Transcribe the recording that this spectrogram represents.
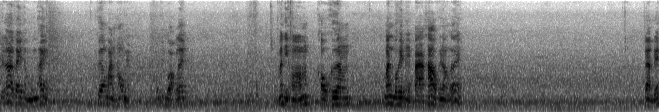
เวลาใส่สมุนไพรเครื่องมันเฮาเนี่ย ผมจะบอกเลย มันดีหอม เข่าเครื่อง มันบริเห็ดให้ปลาข้าวพี่น้องเอ้ยแซ่บเด้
